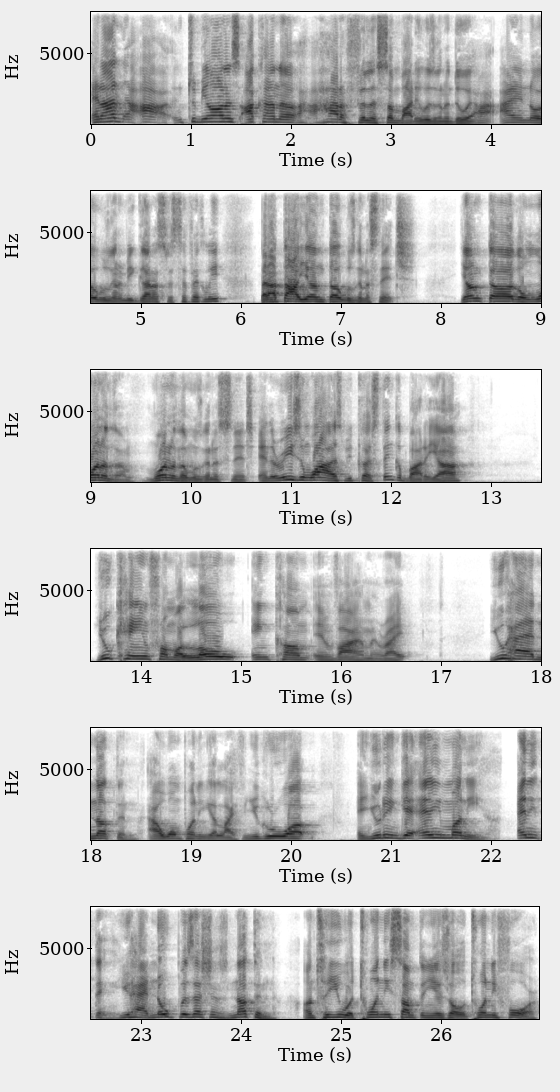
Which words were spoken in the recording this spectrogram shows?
And I, I to be honest, I kind of had a feeling somebody was gonna do it. I, I didn't know it was gonna be Gunna specifically, but I thought Young Thug was gonna snitch. Young Thug or one of them, one of them was gonna snitch. And the reason why is because think about it, y'all. You came from a low income environment, right? You had nothing at one point in your life, and you grew up and you didn't get any money, anything. You had no possessions, nothing until you were 20 something years old, 24,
